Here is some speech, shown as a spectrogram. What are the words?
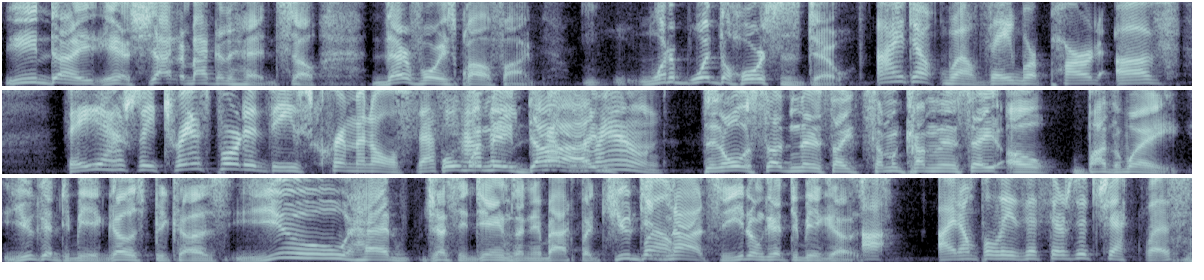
He died. He got shot in the back of the head. So, therefore, he's qualified. What what the horses do? I don't. Well, they were part of. They actually transported these criminals. That's Well, how when they, traveled died, around. then all of a sudden there's like someone come in and say, "Oh, by the way, you get to be a ghost because you had Jesse James on your back, but you did Well- not, so you don't get to be a ghost." Uh, I don't believe that there's a checklist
